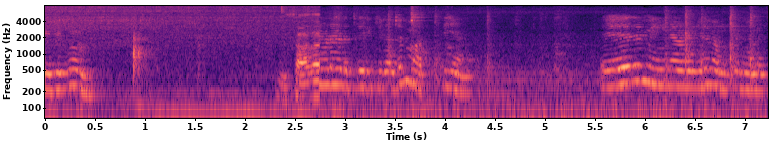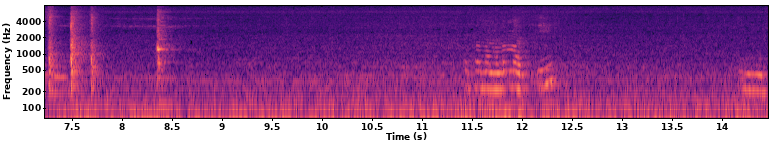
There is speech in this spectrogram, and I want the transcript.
എരിവും. ഇവിടെ എടുത്തിരിക്കുന്നത് മത്തിയാണ്. ഏത് മീനാണെങ്കിലും നമുക്ക് ഇങ്ങനെ ചെയ്യാം. അപ്പോൾ നമ്മൾ മത്തി ഇങ്ങനെ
